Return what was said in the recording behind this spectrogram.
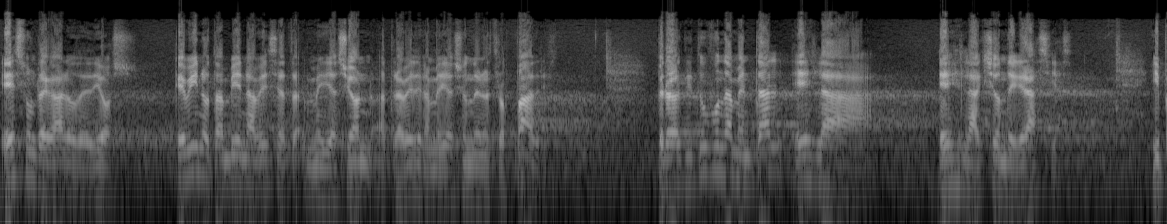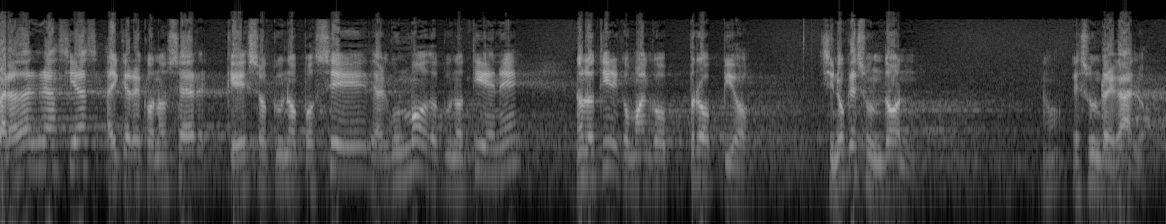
es un regalo de Dios, que vino también a veces a, mediación, a través de la mediación de nuestros padres. Pero la actitud fundamental es la, es la acción de gracias. Y para dar gracias hay que reconocer que eso que uno posee, de algún modo que uno tiene, no lo tiene como algo propio, sino que es un don, es un regalo.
